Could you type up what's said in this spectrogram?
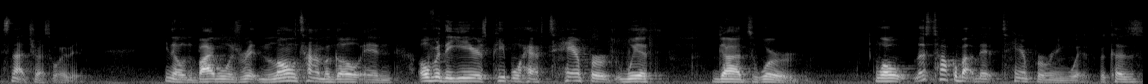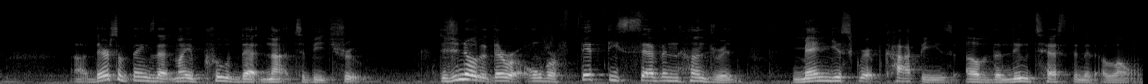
It's not trustworthy. You know, the Bible was written a long time ago, and over the years, people have tampered with God's word. Well, let's talk about that tampering with, because uh, there are some things that might prove that not to be true. Did you know that there were over 5,700 manuscript copies of the New Testament alone?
